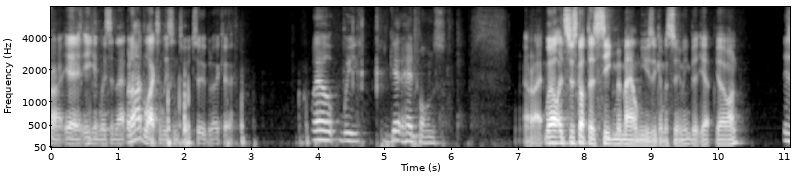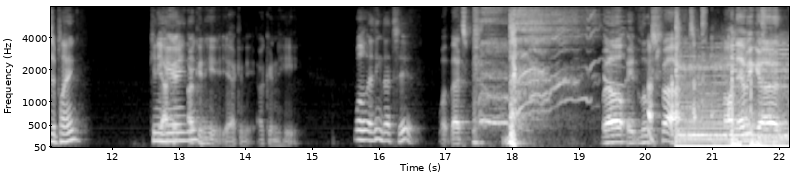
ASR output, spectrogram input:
All right, yeah, he can listen to that, but I'd like to listen to it too. But okay, Well, we get headphones. all right. Well, it's just got the Sigma male music, I'm assuming. But yep, go on. Is it playing? Can you Yeah, hear I can, anything? I can hear. Yeah, I can. I can hear. Well, I think that's it. Well, that's. well, it looks fucked. Oh, there we go.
